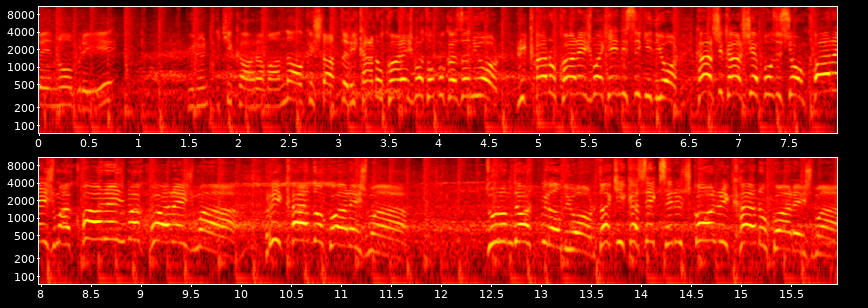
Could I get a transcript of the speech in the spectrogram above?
ve Nobre'yi günün iki kahramanını alkışlattı. Ricardo Quaresma topu kazanıyor. Ricardo Quaresma kendisi gidiyor. Karşı karşıya pozisyon. Quaresma, Quaresma, Quaresma. Ricardo Quaresma. Durum 4-1 alıyor. Dakika 83 gol Ricardo Quaresma.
